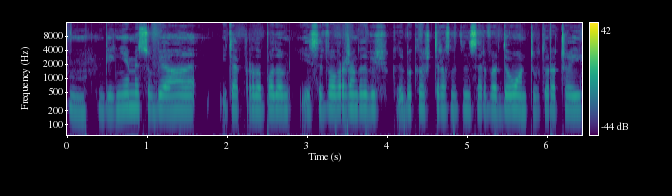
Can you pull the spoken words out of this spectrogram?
Hmm, biegniemy sobie, ale i tak prawdopodobnie, sobie wyobrażam, gdybyś, gdyby ktoś teraz na ten serwer dołączył, to raczej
